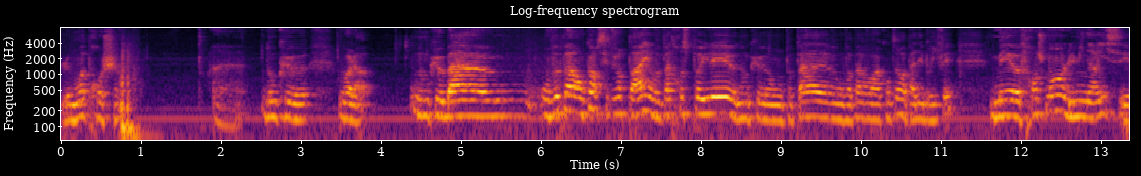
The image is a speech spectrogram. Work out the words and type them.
le mois prochain. Euh, donc euh, voilà. Donc euh, bah euh, on veut pas encore c'est toujours pareil on veut pas trop spoiler euh, donc on peut pas on va pas vous raconter on va pas débriefer mais euh, franchement Luminary c'est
